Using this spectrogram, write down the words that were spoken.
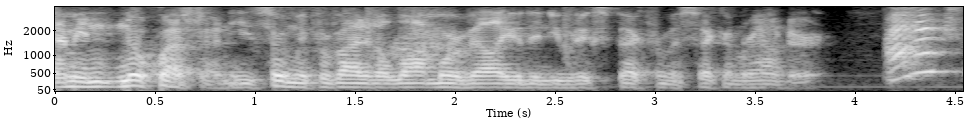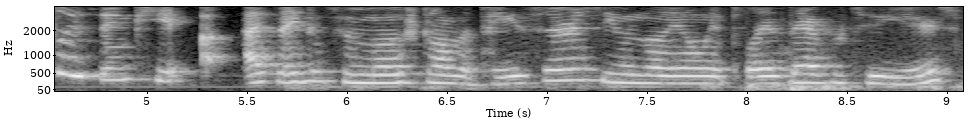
I mean, no question. He certainly provided a lot more value than you would expect from a second rounder. I actually think he. I think of him most on the Pacers, even though he only played there for two years.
